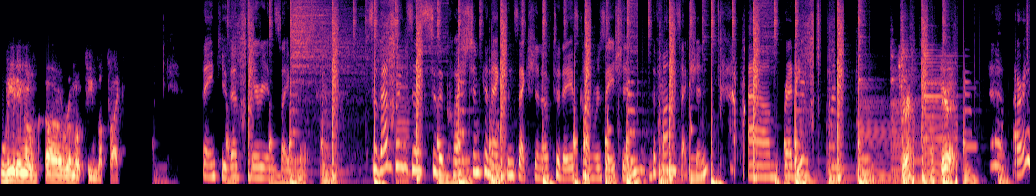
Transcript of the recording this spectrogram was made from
leading a, a remote team looks like. Thank you. That's very insightful. So that brings us to the question connection section of today's conversation, the fun section. Um, ready? Sure, let's do it. All right.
